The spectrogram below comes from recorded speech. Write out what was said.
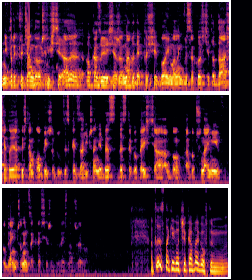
niektórych przyciąga oczywiście, ale okazuje się, że nawet jak ktoś się boi, ma lęk wysokości, to da się to jakoś tam obejść, żeby uzyskać zaliczenie bez, bez tego wejścia albo, albo przynajmniej w ograniczonym zakresie, żeby wejść na drzewo. A co jest takiego ciekawego w tym,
